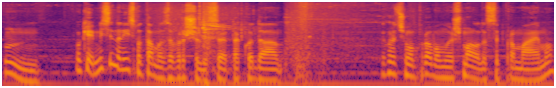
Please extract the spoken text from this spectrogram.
Hmm. Ok, mislim da nismo tamo završili sve, tako da... Tako da ćemo probamo još malo da se promajemo.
